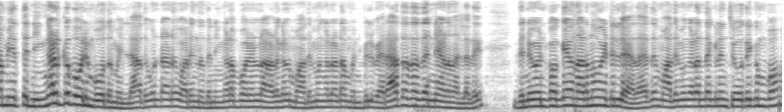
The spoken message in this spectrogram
സമയത്ത് നിങ്ങൾക്ക് പോലും ബോധമില്ല. അതുകൊണ്ടാണ് പറയുന്നത് നിങ്ങളെ പോലുള്ള ആളുകൾ മാധ്യമങ്ങളുടെ മുൻപിൽ വരാത്തത് തന്നെയാണ് നല്ലത്. ഇതിന് മുൻപൊക്കെ നടന്നു പോയിട്ടില്ലേ? അതായത് മാധ്യമങ്ങൾ എന്തെങ്കിലും ചോദിക്കുമ്പോൾ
